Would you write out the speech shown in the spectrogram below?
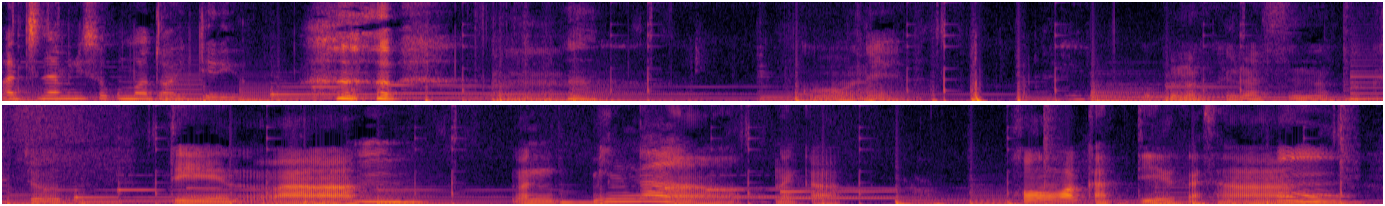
あちなみにそこまだ開いてるよ。うんうんこうね僕のクラスの特徴っていうのは、うん。まあ、みんななんかほんわかっていうかさ、こう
